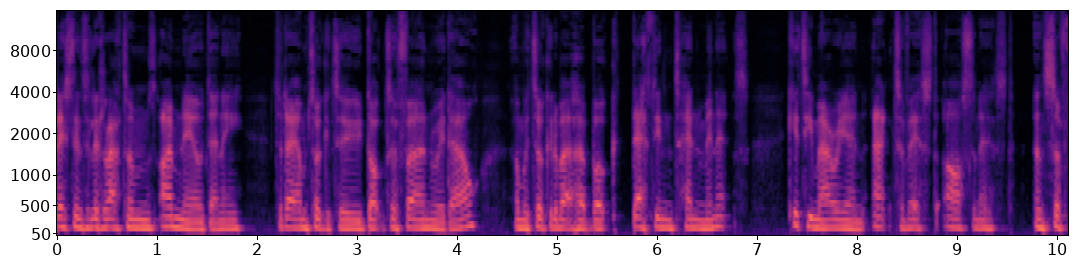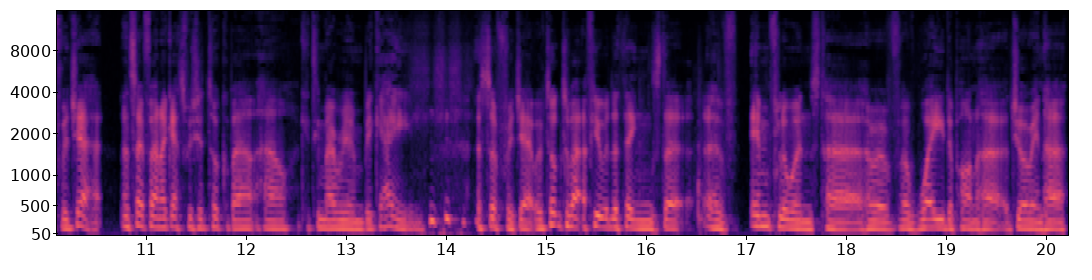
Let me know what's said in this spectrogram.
Listening to Little Atoms. I'm Neil Denny. Today I'm talking to Dr. Fern Riddell, and we're talking about her book, Death in 10 Minutes Kitty Marion, activist, arsonist, and suffragette. And so, Fern, I guess we should talk about how Kitty Marion became a suffragette. We've talked about a few of the things that have influenced her, who have, have weighed upon her during her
